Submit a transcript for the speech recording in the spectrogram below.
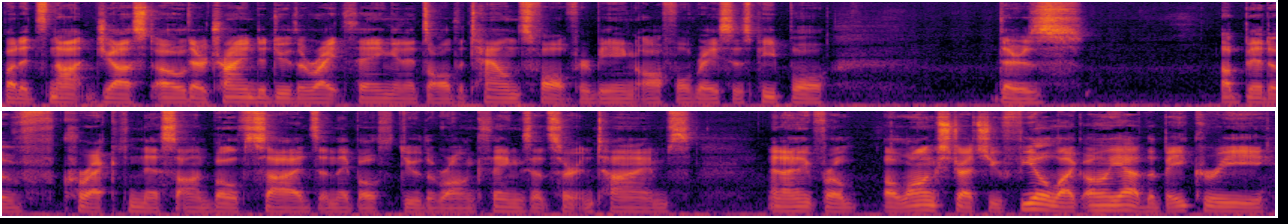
but it's not just oh they're trying to do the right thing and it's all the town's fault for being awful racist people there's a bit of correctness on both sides and they both do the wrong things at certain times and i think for a, a long stretch you feel like oh yeah the bakery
